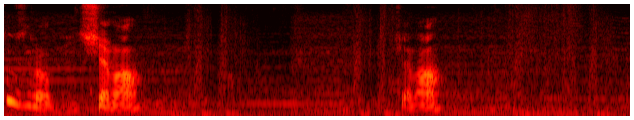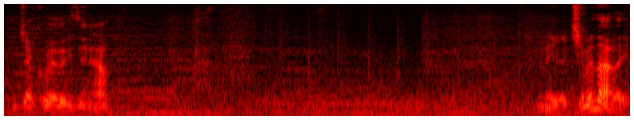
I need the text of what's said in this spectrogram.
tu zrobić? Siema. Siema. Dziękuję, do widzenia. No i lecimy dalej.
